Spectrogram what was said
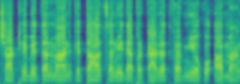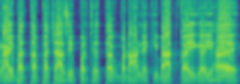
छठे वेतनमान के तहत संविदा पर कार्यरत कर्मियों को अब महँगाई भत्ता पचासी प्रतिशत तक बढ़ाने की बात कही गई है।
